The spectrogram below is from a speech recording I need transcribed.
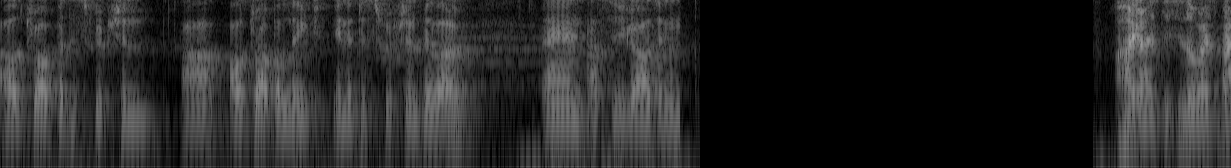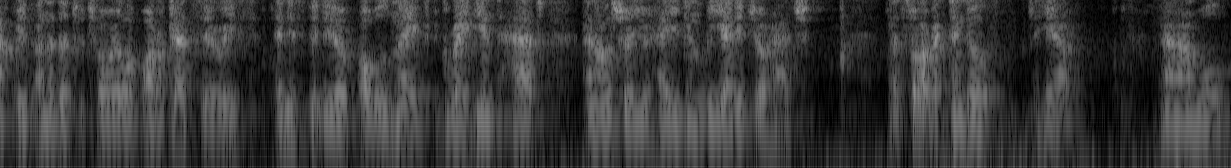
I'll drop a description uh, I'll drop a link in the description below and I'll see you guys in a Hi guys, this is Awais back with another tutorial of AutoCAD series. In this video, I will make a gradient hatch and I'll show you how you can re-edit your hatch. Let's draw a rectangle here and I will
